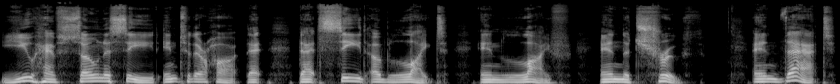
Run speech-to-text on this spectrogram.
you have sown a seed into their heart, that, that seed of light and life and the truth. And that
